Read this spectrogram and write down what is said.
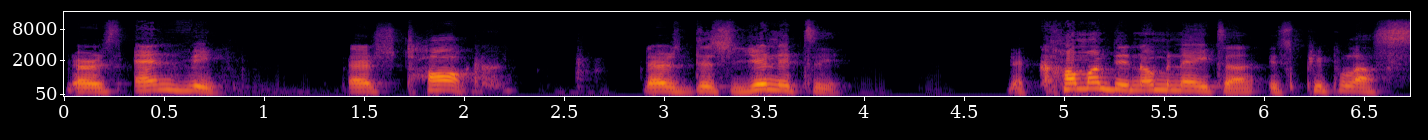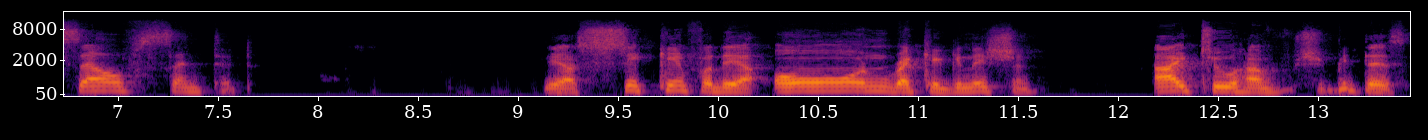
there's envy, there's talk, there's disunity, the common denominator is people are self centered. They are seeking for their own recognition. I too have should be this.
